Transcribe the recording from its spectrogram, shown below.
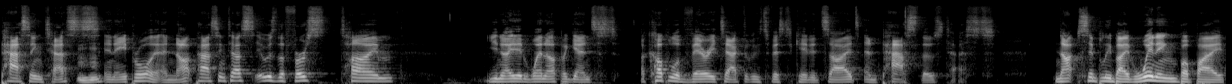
passing tests mm-hmm. in April and not passing tests. It was the first time United went up against a couple of very tactically sophisticated sides and passed those tests. Not simply by winning, but by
